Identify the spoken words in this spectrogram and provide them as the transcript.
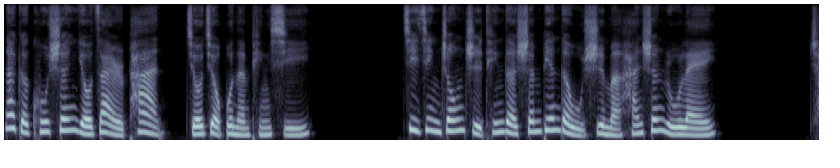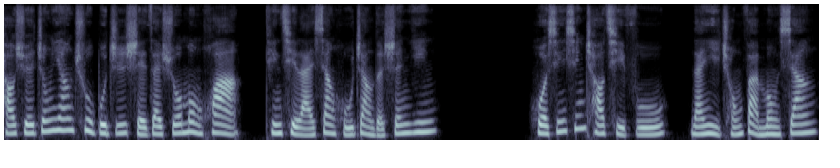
那个哭声犹在耳畔，久久不能平息。寂静中，只听得身边的武士们鼾声如雷。巢穴中央处，不知谁在说梦话，听起来像虎掌的声音。火星心潮起伏，难以重返梦乡。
